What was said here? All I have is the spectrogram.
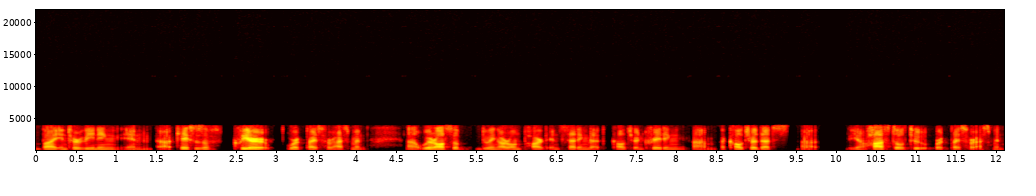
by intervening in uh, cases of clear workplace harassment, uh, we're also doing our own part in setting that culture and creating um, a culture that's, uh, you know, hostile to workplace harassment.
